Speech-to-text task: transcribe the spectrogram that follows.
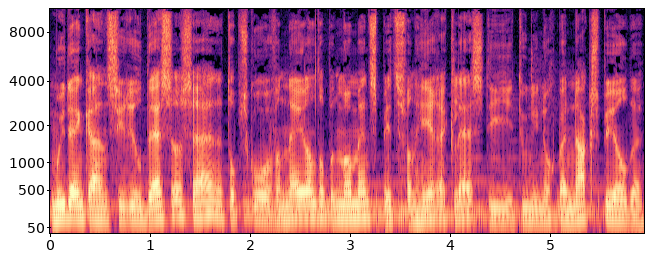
Moet je denken aan Cyril Dessers, hè, de topscorer van Nederland op het moment. Spits van Heracles, die toen hij nog bij NAC speelde,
